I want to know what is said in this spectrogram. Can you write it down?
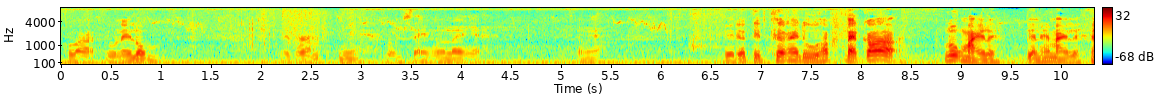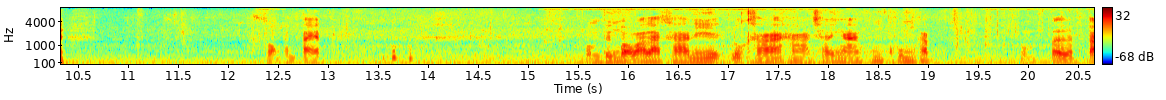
เพราะว่าอยู่ในร่มแต่ถ้านี่โดนแสงโดนอะไรเงี้ยใช่ไหมเดี๋ยวเดี๋ยวติดเครื่องให้ดูครับ แบตก็ลูกใหม่เลย เปลี่ยนให้ใหม่เลย สองพันแปดผมถึงบอกว่าราคานี้ลูกค้าหาใช้งานคุ้มๆครับ ผมเปิดไป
